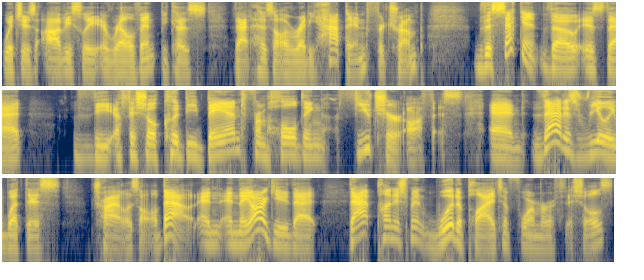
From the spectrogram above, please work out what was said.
which is obviously irrelevant because that has already happened for Trump. The second, though, is that the official could be banned from holding future office. And that is really what this trial is all about. And and they argue that that punishment would apply to former officials.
